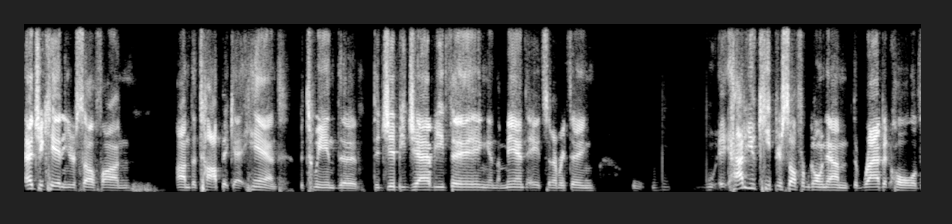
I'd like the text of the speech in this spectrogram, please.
educating yourself on on the topic at hand between the the jibby jabby thing and the mandates and everything how do you keep yourself from going down the rabbit hole of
